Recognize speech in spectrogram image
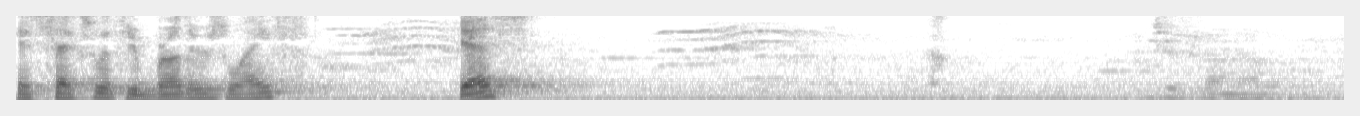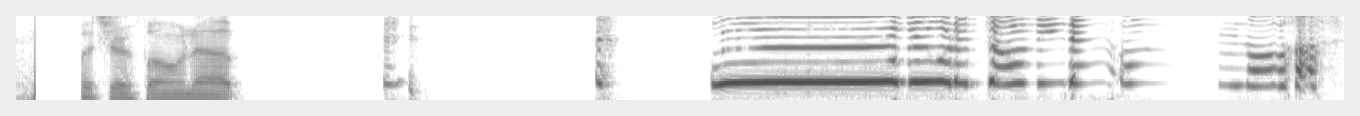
Had sex with your brother's wife? Yes? Put your phone up. Ooh, they would have told me that.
